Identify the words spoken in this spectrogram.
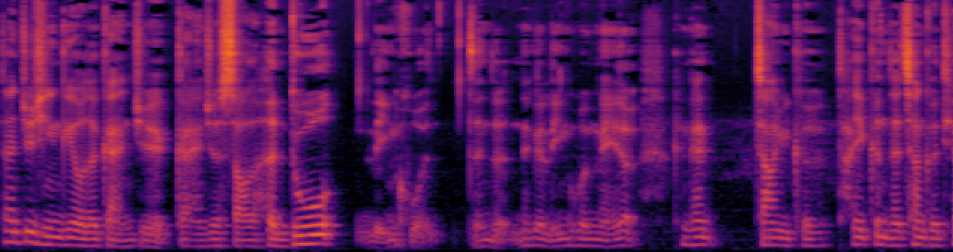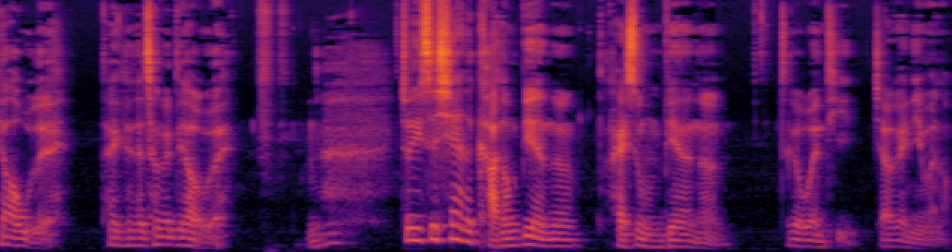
但剧情给我的感觉，感觉就少了很多灵魂。真的，那个灵魂没了。看看章鱼哥，他也跟在唱歌跳舞嘞，他也跟在唱歌跳舞嘞。究竟是现在的卡通变了呢，还是我们变了呢？这个问题交给你们了。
